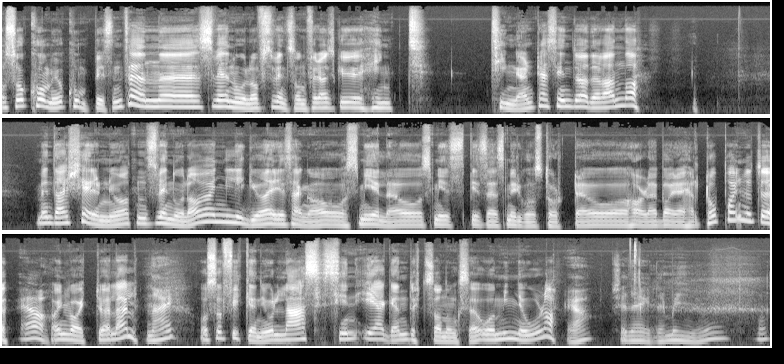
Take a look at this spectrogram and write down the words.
Og så kom jo kompisen til en eh, Svein Olof Svensson, for han skulle hente tingeren til sin døde venn, da. Men der ser han jo at en Svein Olav han ligger jo her i senga og smiler og spiser smørgåstorte og har det bare helt topp, han, vet du. Ja. Han var ikke død likevel. Og så fikk han jo lese sin egen dødsannonse og minneord, da. Ja. Sine egne minner.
